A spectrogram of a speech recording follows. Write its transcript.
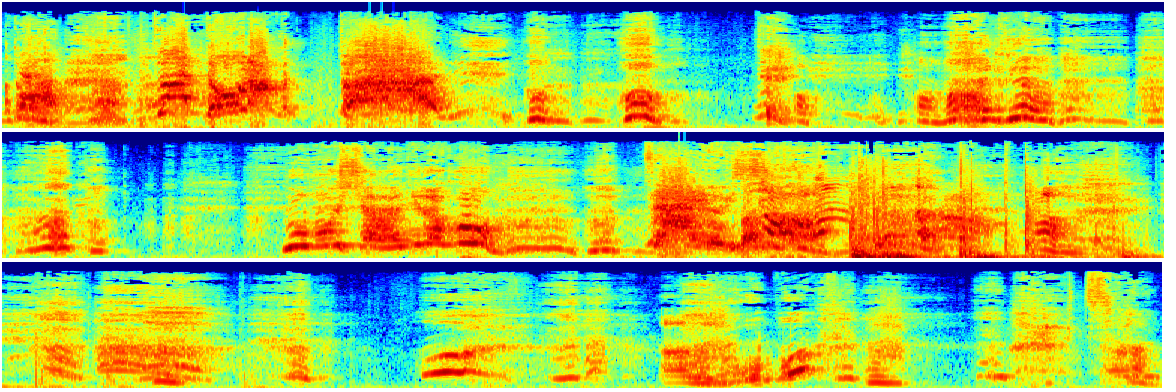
나, 나 놓으라고, 놔! 어, 어, 아니야! 로봇이 아니라고! 자유, 씨! 아, 아, 로봇? 참.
